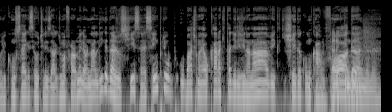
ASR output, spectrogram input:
ele consegue ser utilizado de uma forma melhor. Na Liga da Justiça, é sempre o, o Batman é o cara que tá dirigindo a nave, que chega com um carro O foda, grana, né?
